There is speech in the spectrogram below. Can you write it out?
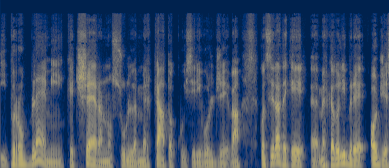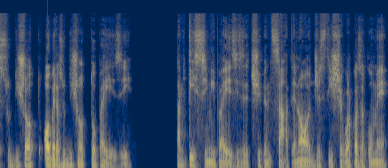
i problemi che c'erano sul mercato a cui si rivolgeva. Considerate che eh, Mercato Libre oggi su 18, opera su 18 paesi, tantissimi paesi se ci pensate, no? gestisce qualcosa come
